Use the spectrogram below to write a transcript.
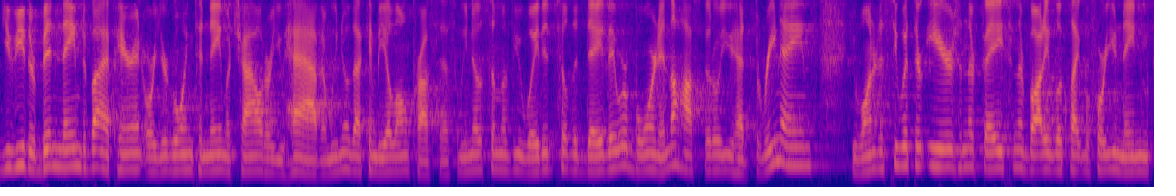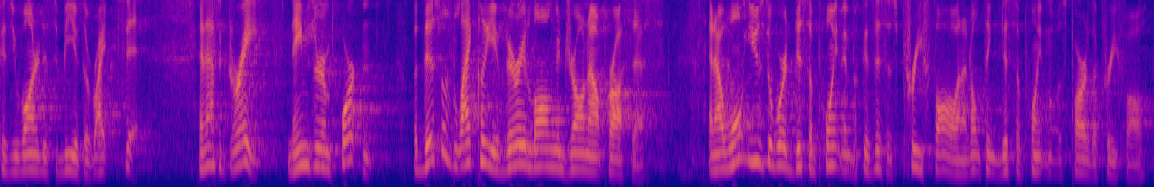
You've either been named by a parent or you're going to name a child or you have, and we know that can be a long process. We know some of you waited till the day they were born in the hospital. You had three names. You wanted to see what their ears and their face and their body looked like before you named them because you wanted it to be of the right fit. And that's great. Names are important. But this was likely a very long and drawn out process. And I won't use the word disappointment because this is pre fall, and I don't think disappointment was part of the pre fall.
